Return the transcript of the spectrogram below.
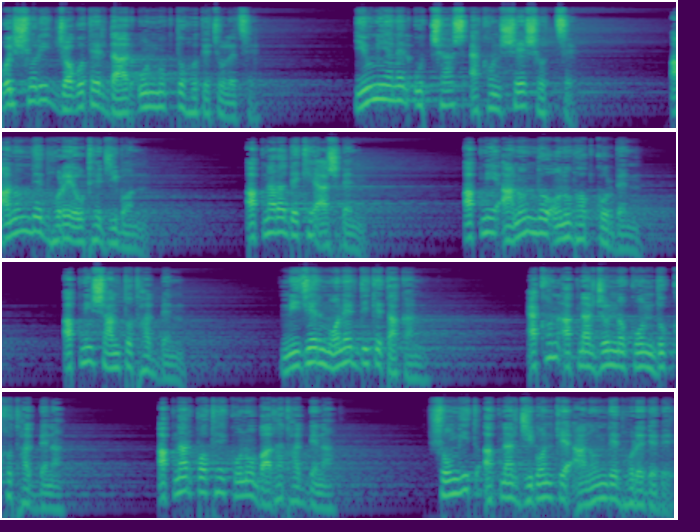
ঐশ্বরিক জগতের দ্বার উন্মুক্ত হতে চলেছে। ইউনিয়নের উচ্ছ্বাস এখন শেষ হচ্ছে। আনন্দে ভরে ওঠে জীবন। আপনারা দেখে আসবেন। আপনি আনন্দ অনুভব করবেন। আপনি শান্ত থাকবেন। নিজের মনের দিকে তাকান। এখন আপনার জন্য কোন দুঃখ থাকবে না। আপনার পথে কোনো বাধা থাকবে না। সংগীত আপনার জীবনকে আনন্দে ভরে দেবে।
